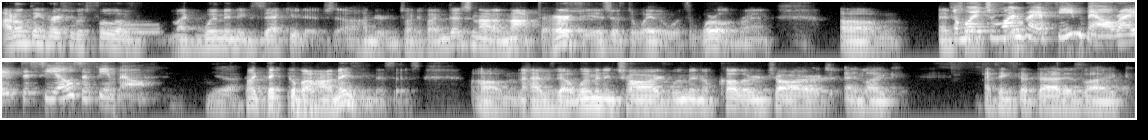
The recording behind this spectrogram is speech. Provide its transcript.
I don't think Hershey was full of like women executives. 125. That's not a knock to Hershey. It's just the way that the world ran. Um, and, so, it's run by a female, right? The CEO is a female. Yeah. Like think about how amazing this is. Um, now you've got women in charge, women of color in charge, and like I think that that is like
